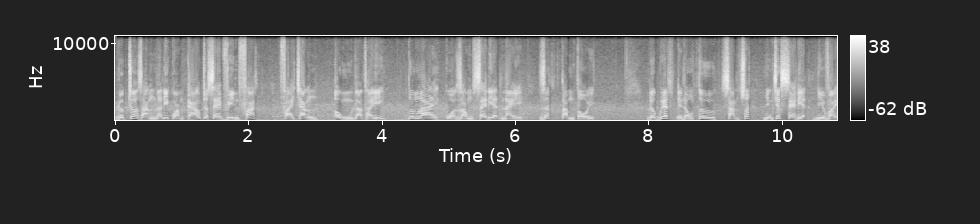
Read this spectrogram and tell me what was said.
được cho rằng đã đi quảng cáo cho xe VinFast. Phải chăng ông đã thấy tương lai của dòng xe điện này rất tăm tối? Được biết để đầu tư, sản xuất những chiếc xe điện như vậy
